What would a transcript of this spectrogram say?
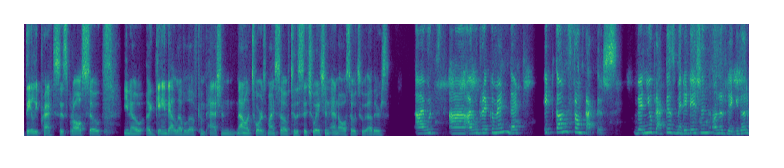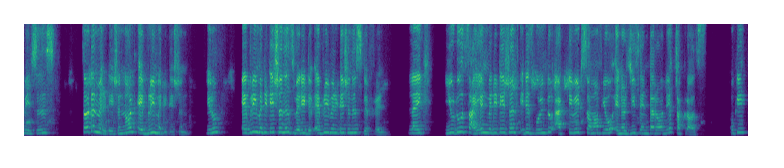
daily practices, but also you know uh, gain that level of compassion not only towards myself, to the situation, and also to others? I would uh, I would recommend that it comes from practice when you practice meditation on a regular basis, certain meditation, not every meditation, you know, every meditation is very, every meditation is different. Like you do silent meditation, it is going to activate some of your energy center or their chakras. Okay.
